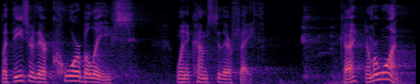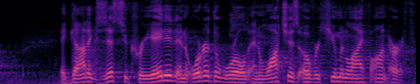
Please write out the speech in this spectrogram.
But these are their core beliefs when it comes to their faith. Okay? Number one, a God exists who created and ordered the world and watches over human life on earth.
